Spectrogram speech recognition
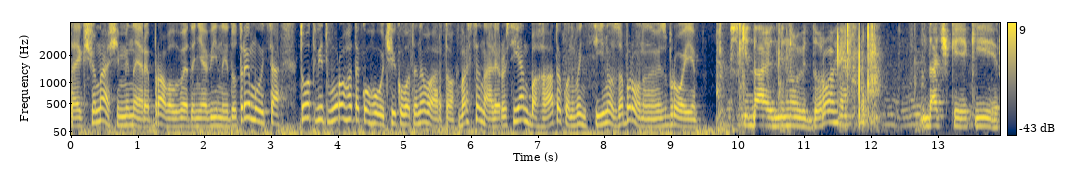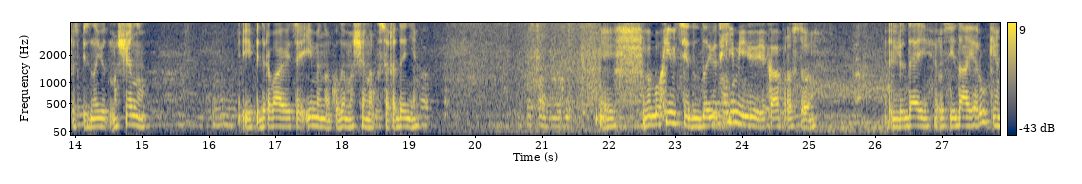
Та якщо наші мінери правил ведення війни дотримуються, то от від ворога такого очікувати не варто. В арсеналі росіян багато конвенційно забороненої зброї. Скидають, мінують дороги, датчики, які розпізнають машину і підриваються іменно, коли машина посередині. І вибухівці додають хімію, яка просто людей роз'їдає руки,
